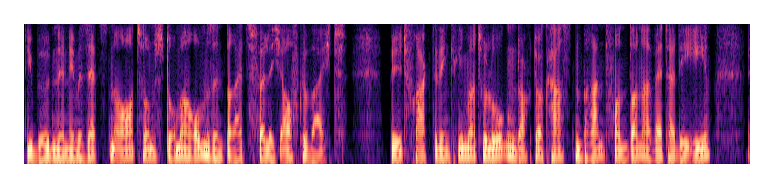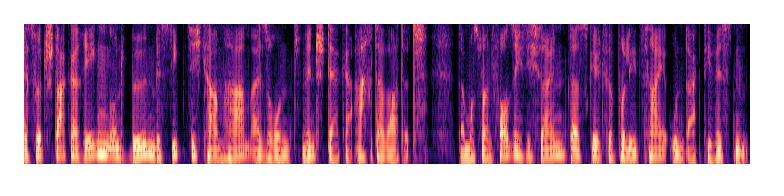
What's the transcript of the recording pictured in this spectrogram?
Die Böden in dem besetzten Ort und drumherum sind bereits völlig aufgeweicht. Bild fragte den Klimatologen Dr. Carsten Brandt von donnerwetter.de. Es wird starker Regen und Böen bis 70 km/h, also rund Windstärke 8 erwartet. Da muss man vorsichtig sein. Das gilt für Polizei und Aktivisten.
